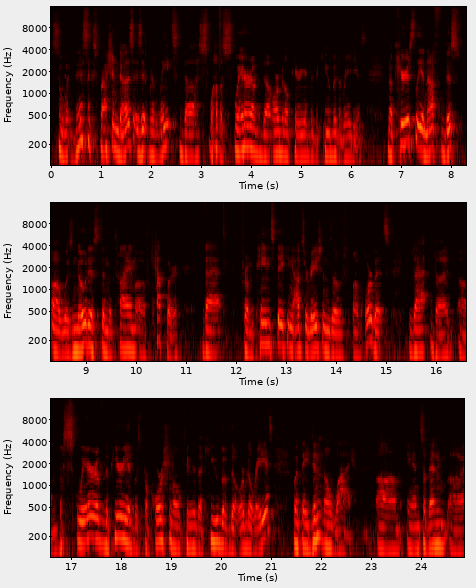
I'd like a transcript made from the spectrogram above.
So what this expression does is it relates the, well, the square of the orbital period to the cube of the radius. Now, curiously enough, this uh, was noticed in the time of Kepler that from painstaking observations of, of orbits, that the, um, the square of the period was proportional to the cube of the orbital radius, but they didn't know why. Um, and so then uh,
